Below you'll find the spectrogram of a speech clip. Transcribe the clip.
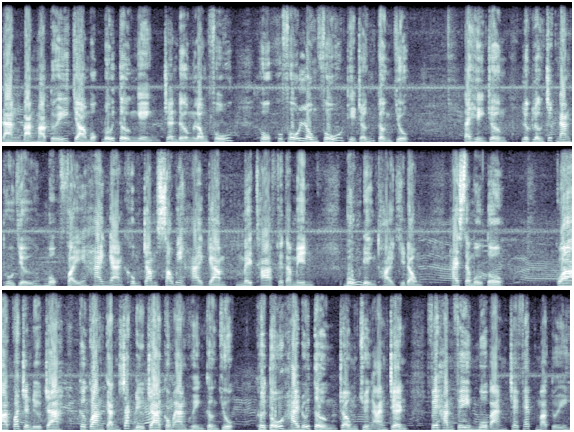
đang bán ma túy cho một đối tượng nghiện trên đường Long Phú thuộc khu phố Long Phú, thị trấn Cần Chuột. Tại hiện trường, lực lượng chức năng thu giữ 1,2062 gam methamphetamine, 4 điện thoại di động, 2 xe mô tô. Qua quá trình điều tra, cơ quan cảnh sát điều tra công an huyện Cần Chuột khởi tố hai đối tượng trong chuyên án trên về hành vi mua bán trái phép ma túy.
